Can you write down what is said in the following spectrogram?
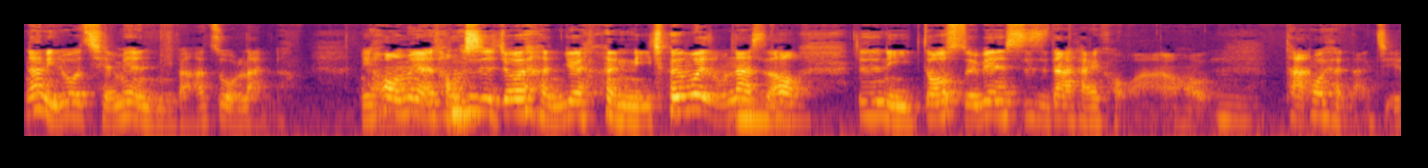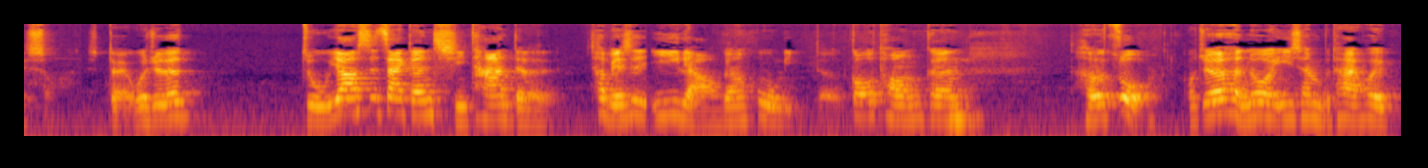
那你如果前面你把它做烂了。你后面的同事就会很怨恨你，就是为什么那时候就是你都随便狮子大开口啊，然后他会很难接受。对我觉得主要是在跟其他的，特别是医疗跟护理的沟通跟合作。我觉得很多医生不太会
